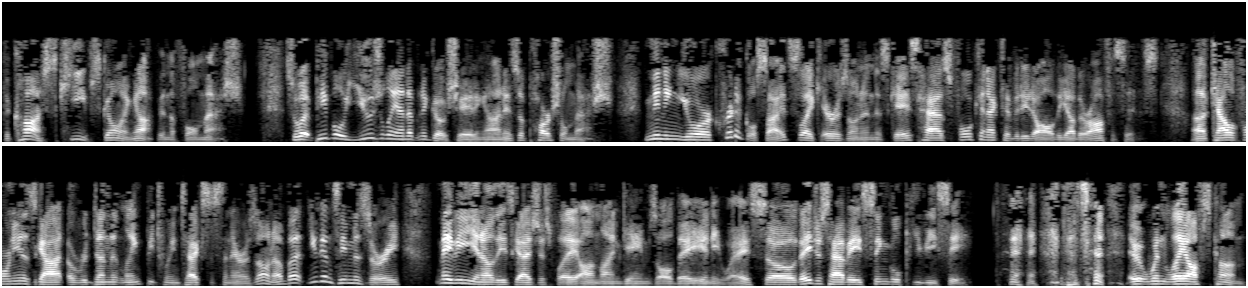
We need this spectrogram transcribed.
the cost keeps going up in the full mesh. So what people usually end up negotiating on is a partial mesh, meaning your critical sites, like Arizona in this case, has full connectivity to all the other offices. Uh, California's got a redundant link between Texas and Arizona, but you can see Missouri, maybe, you know, these guys just play online games all day anyway, so they just have a single PVC. when layoffs come,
